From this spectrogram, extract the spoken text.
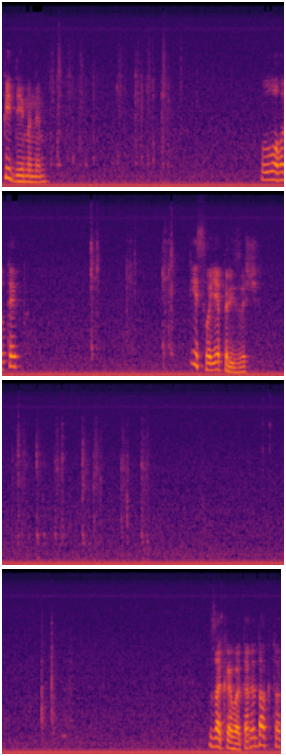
під іменем. Логотип і своє прізвище. Закривайте редактор.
